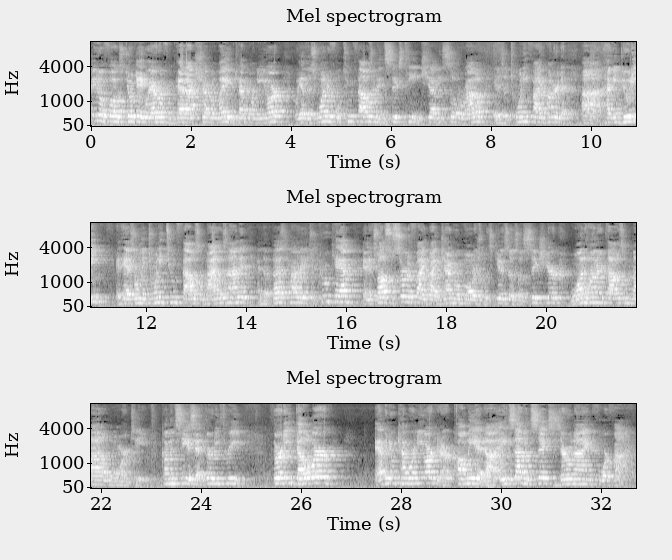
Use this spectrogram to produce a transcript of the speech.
How you doing, folks? Joe Gagliardo from Paddock Chevrolet in Kenmore, New York. We have this wonderful 2016 Chevy Silverado. It is a 2500 uh, heavy duty. It has only 22,000 miles on it, and the best part, it's a crew cab, and it's also certified by General Motors, which gives us a six-year, 100,000 mile warranty. Come and see us at 3330 Delaware Avenue, Kenmore, New York, or call me at uh, 876 0945.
